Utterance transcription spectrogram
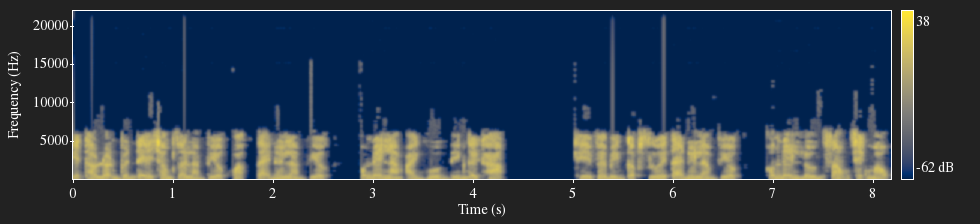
khi thảo luận vấn đề trong giờ làm việc hoặc tại nơi làm việc, không nên làm ảnh hưởng đến người khác. Khi phê bình cấp dưới tại nơi làm việc, không nên lớn giọng trách móc.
